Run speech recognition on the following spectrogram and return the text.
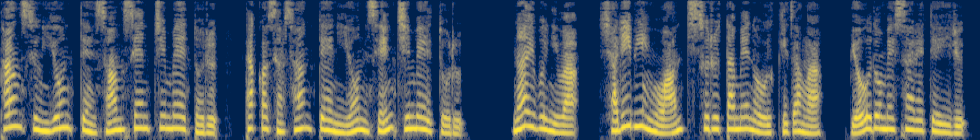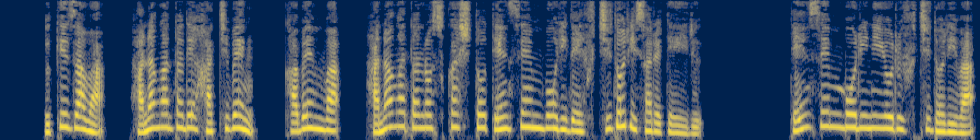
単寸4.3センチメートル、高さ3.4センチメートル。内部にはシャリ瓶を安置するための受け座が秒止めされている。受け座は花形で8弁、花弁は花形の透かしと点線彫りで縁取りされている。点線彫りによる縁取りは、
